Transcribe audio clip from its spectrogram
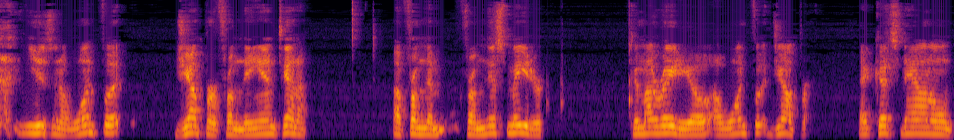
using a one foot jumper from the antenna, uh, from the from this meter to my radio, a one foot jumper. That cuts down on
